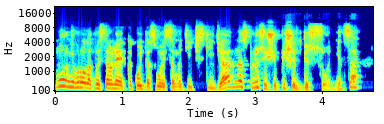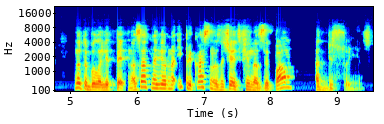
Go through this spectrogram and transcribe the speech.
Ну, невролог выставляет какой-то свой соматический диагноз, плюс еще пишет бессонница – ну, это было лет пять назад, наверное, и прекрасно назначает феназепам от бессонницы.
